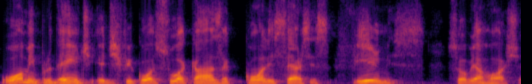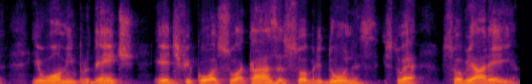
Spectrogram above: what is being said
O homem prudente edificou a sua casa com alicerces firmes sobre a rocha, e o homem imprudente edificou a sua casa sobre dunas, isto é, sobre a areia.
